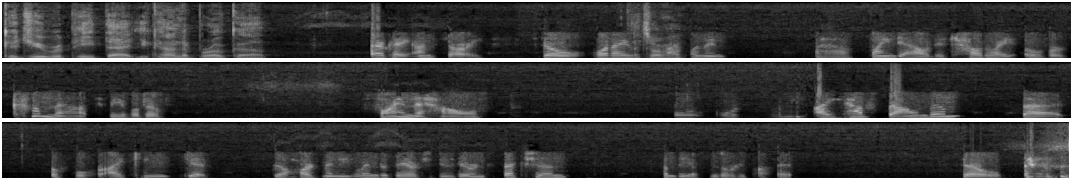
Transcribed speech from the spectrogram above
Could you repeat that? You kind of broke up. Okay, I'm sorry. So what I right. I want to uh, find out is how do I overcome that to be able to find the house? Or, or me, I have found them, but before I can get the hard money lender there to do their inspection, somebody else has already bought it. So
